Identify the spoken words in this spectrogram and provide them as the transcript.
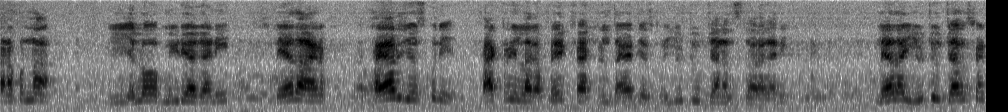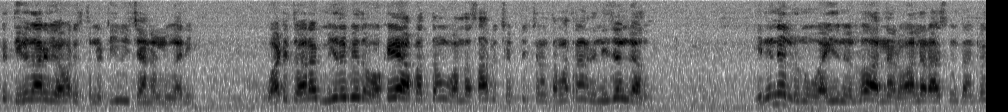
తనకున్న ఈ ఎల్లో మీడియా కానీ లేదా ఆయన తయారు చేసుకుని ఫ్యాక్టరీలాగా ఫేక్ ఫ్యాక్టరీలు తయారు చేసుకునే యూట్యూబ్ ఛానల్స్ ద్వారా కానీ లేదా యూట్యూబ్ ఛానల్స్ కంటే దిగదారి వ్యవహరిస్తున్న టీవీ ఛానళ్ళు కానీ వాటి ద్వారా మీద మీద ఒకే అబద్ధం వంద సార్లు చెప్పించినంత మాత్రం అది నిజం కాదు. ఎన్ని నెలలు నువ్వు? ఐదు నెలలు? అన్నారు వాళ్ళే రాసిన దాంట్లో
